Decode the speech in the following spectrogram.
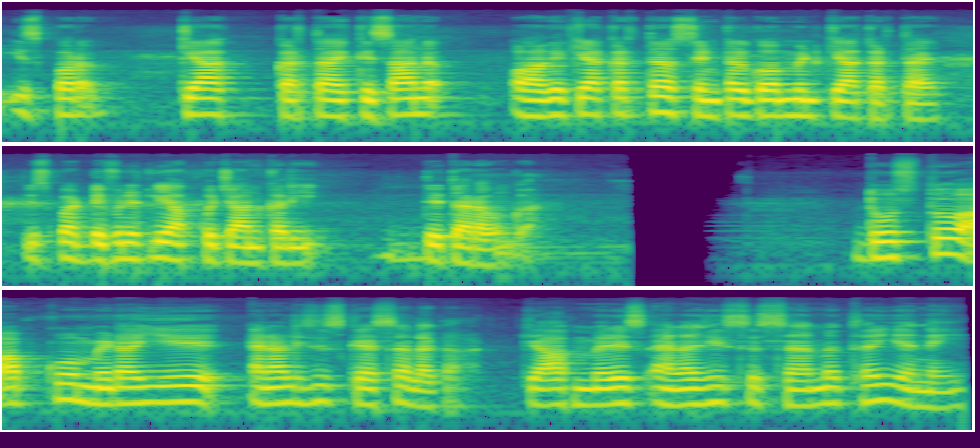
इस पर क्या करता है किसान, आगे क्या करता है और सेंट्रल गवर्नमेंट क्या करता है, इस पर डेफिनेटली आपको जानकारी देता रहूँगा। दोस्तों, आपको मेरा ये एनालिसिस कैसा लगा? क्या आप मेरे इस एनालिसिस से सहमत है या नहीं?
